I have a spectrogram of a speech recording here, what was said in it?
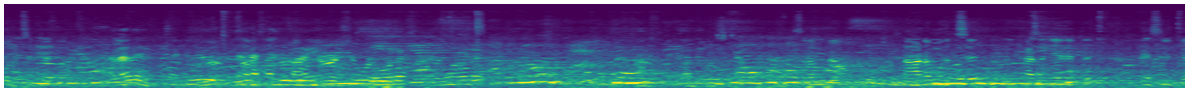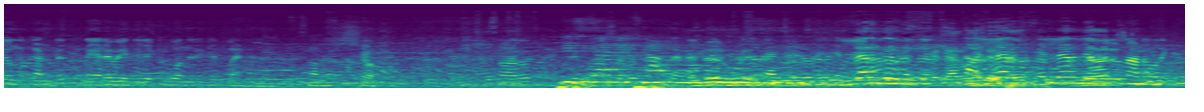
വെച്ചിട്ട് അല്ലാതെ നമുക്ക് നാടൻ മുറിച്ച് കണ്ടു ചെയ്തിട്ട് ഫെസിലിറ്റി ഒന്ന് കണ്ട് നേരെ വേദിയിലേക്ക് പോകുന്ന പ്ലാൻ സാറ്. എല്ലാവരും എല്ലാവരും എല്ലാവരും ചേർന്നിട്ട് നാടൻ മുറിക്കും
